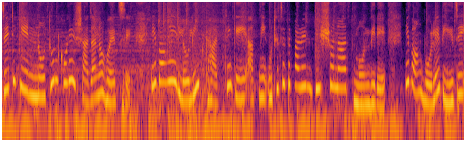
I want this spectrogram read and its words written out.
যেটিকে নতুন করে সাজানো হয়েছে। এবং এই ললিত ঘাট থেকে আপনি উঠে যেতে পারেন বিশ্বনাথ মন্দিরে। এবং বলে দিই যে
